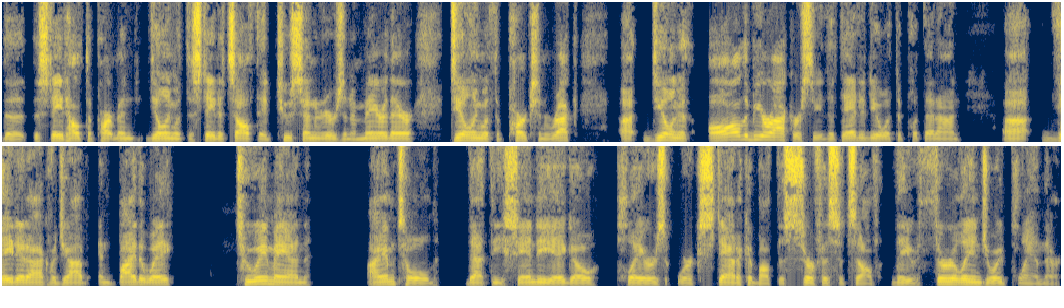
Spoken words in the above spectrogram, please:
the the state health department dealing with the state itself. They had two senators and a mayor there dealing with the Parks and Rec, uh, dealing with all the bureaucracy that they had to deal with to put that on. Uh, they did a heck of a job. And by the way, to a man, I am told that the San Diego players were ecstatic about the surface itself. They thoroughly enjoyed playing there.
